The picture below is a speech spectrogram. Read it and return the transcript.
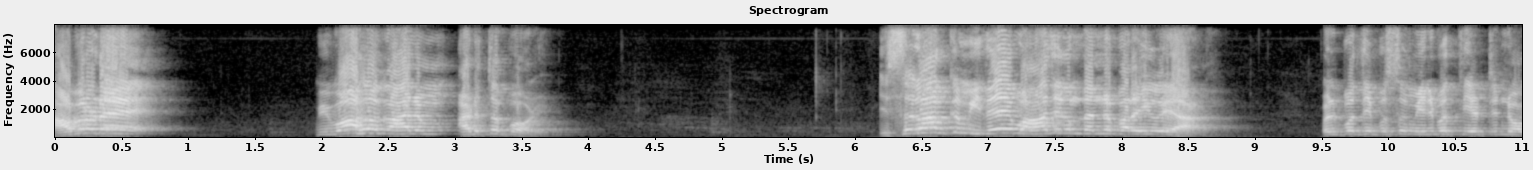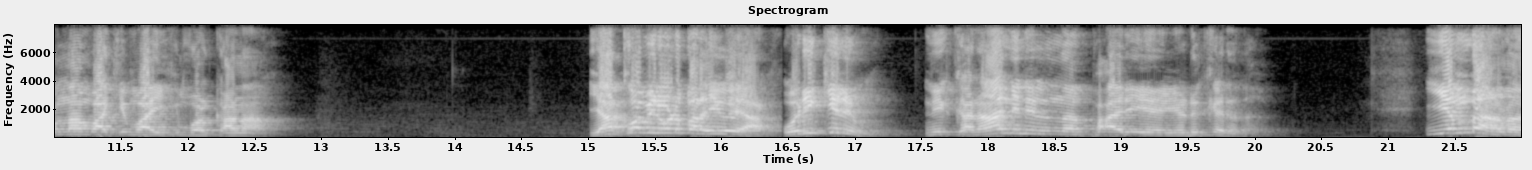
അവരുടെ വിവാഹകാലം അടുത്തപ്പോൾ ഇസഹാക്കും ഇതേ വാചകം തന്നെ പറയുകയാണ്. ഉൽപ്പത്തി പുസ്തകം ഇരുപത്തിയെട്ടിന്റെ ഒന്നാം വാക്യം വായിക്കുമ്പോൾ കാണാം. യാക്കോബിനോട് പറയുകയാണ് ഒരിക്കലും നീ കനാനിൽ നിന്ന് ഭാര്യയെ എടുക്കരുത്. എന്താണ്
